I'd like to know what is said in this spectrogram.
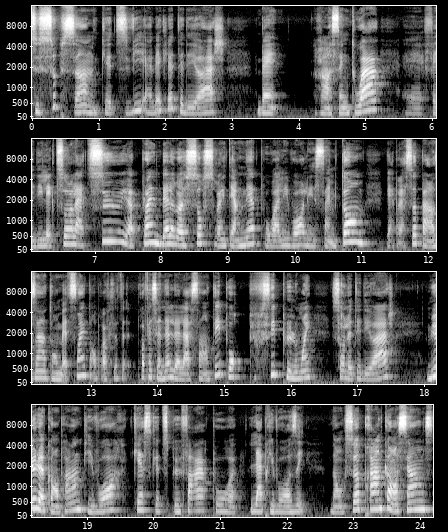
tu soupçonnes que tu vis avec le TDAH, ben, renseigne-toi, euh, fais des lectures là-dessus. Il y a plein de belles ressources sur Internet pour aller voir les symptômes. Puis après ça, parle-en à ton médecin, ton professionnel de la santé pour pousser plus loin sur le TDAH, mieux le comprendre, puis voir qu'est-ce que tu peux faire pour l'apprivoiser. Donc ça, prendre conscience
